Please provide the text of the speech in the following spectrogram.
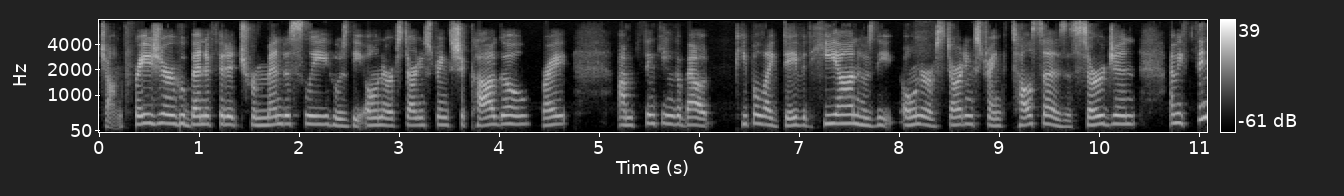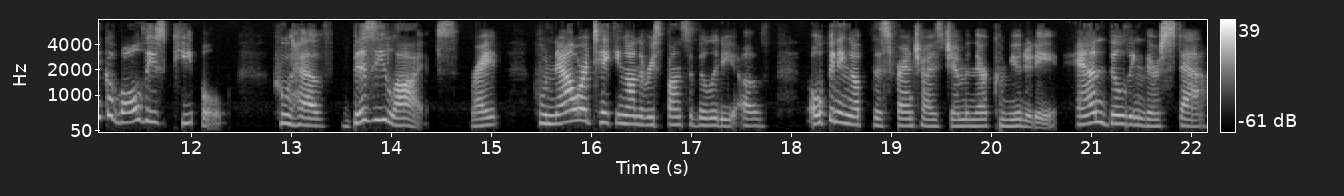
John Frazier, who benefited tremendously, who's the owner of Starting Strength Chicago, right? I'm thinking about people like David Heon, who's the owner of Starting Strength Tulsa as a surgeon. I mean, think of all these people who have busy lives, right? Who now are taking on the responsibility of opening up this franchise gym in their community and building their staff.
